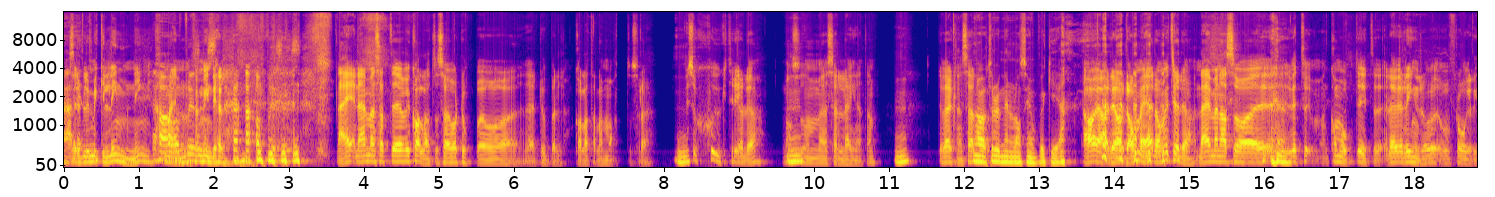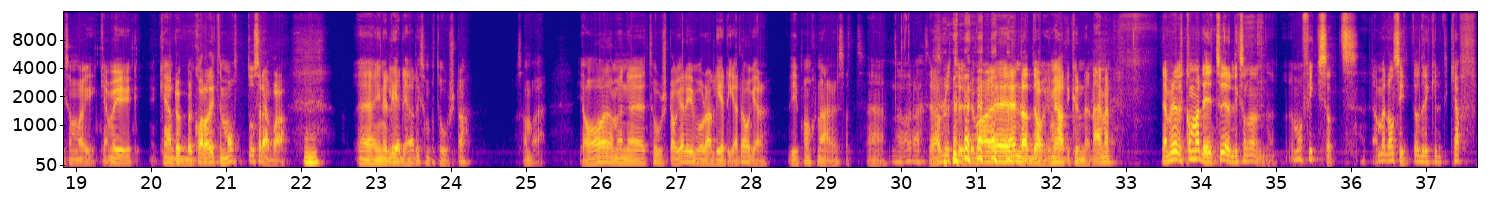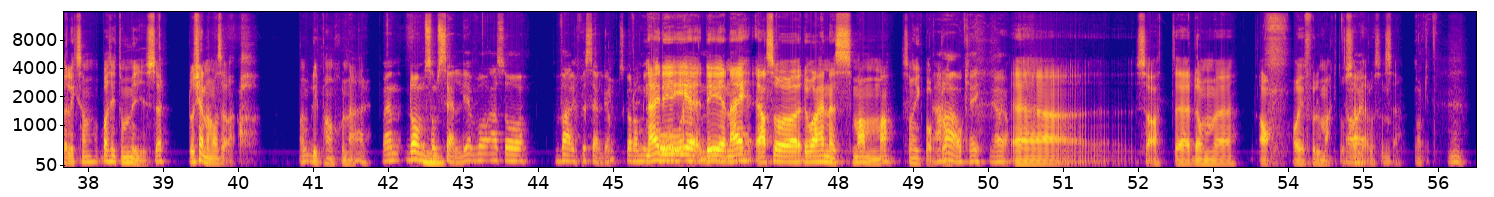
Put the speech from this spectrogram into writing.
Så det blir mycket limning för, Ja, mig, för min del. Ja, nej, nej, men så att, eh, vi har kollat och så har jag varit uppe och eh, dubbelkollat alla mått och sådär. De är så sjukt trevliga, de som eh, säljer lägenheten. Mm. Det är verkligen så här. Ja, jag tror du menar de som jobbar på Ikea. Ja, ja, det- de är, de är trevliga. Nej, men alltså, eh, vet, man kom upp dit, eller ringde och, och frågade liksom, kan, vi, kan jag dubbelkolla lite mått och sådär bara. Mm. Eh, är ni lediga liksom på torsdag? Så han bara, ja, men eh, torsdagar är ju våra lediga dagar. Vi är pensionärer, så att, eh, Ja, det. så det här blev tur. Det var enda dagen vi hade kunder. Nej, men, nej, men kommer man dit så är det liksom, de har fixat, ja, men de sitter och dricker lite kaffe liksom, och bara sitter och myser. Då känner man så, ah, man vill bli pensionär. Men de som säljer, vad, alltså, varför säljer de? Ska de in Nej, på... det är, det är, nej, alltså det var hennes mamma som gick bort då. Jaha, okej. Ja, ja. Eh, så att eh, de eh, ja, har ju full makt att Ja, sälja ja. då, så att säga. Okej.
